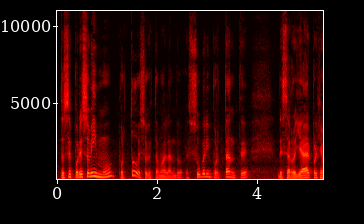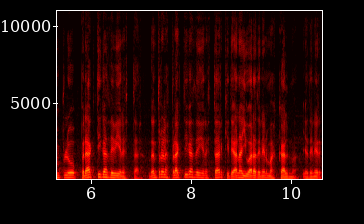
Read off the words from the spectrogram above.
Entonces, por eso mismo, por todo eso que estamos hablando, es súper importante desarrollar, por ejemplo, prácticas de bienestar. Dentro de las prácticas de bienestar que te van a ayudar a tener más calma y a tener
